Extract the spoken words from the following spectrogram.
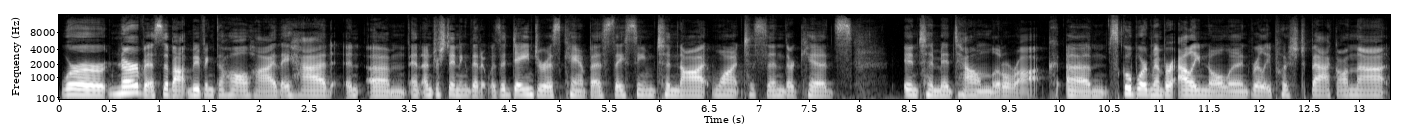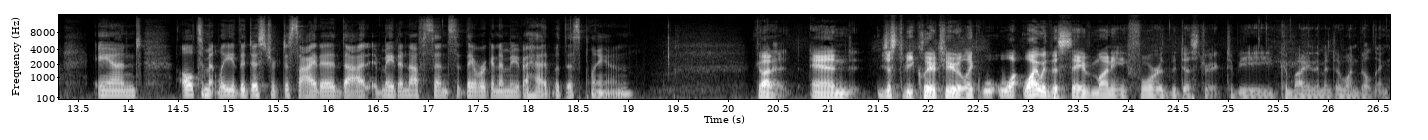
were nervous about moving to Hall High. They had an um, an understanding that it was a dangerous campus. They seemed to not want to send their kids into Midtown Little Rock. Um, school board member Ali Noland really pushed back on that and ultimately the district decided that it made enough sense that they were going to move ahead with this plan. Got it. And just to be clear too, like wh- why would this save money for the district to be combining them into one building?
